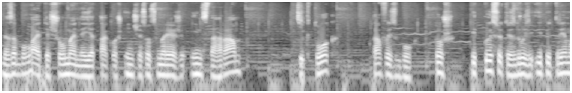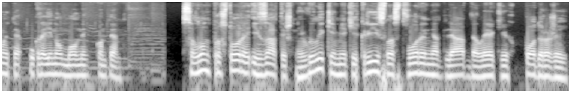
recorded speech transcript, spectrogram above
Не забувайте, що у мене є також інші соцмережі Instagram, TikTok та Facebook. Тож підписуйтесь, друзі, і підтримуйте україномовний контент. Салон просторий і затишний, великі м'які крісла, створення для далеких подорожей.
